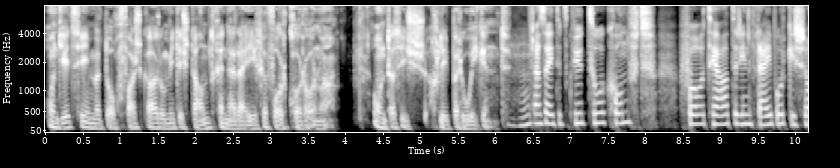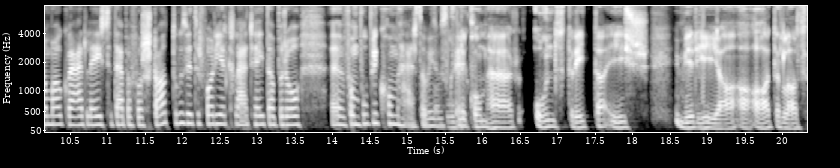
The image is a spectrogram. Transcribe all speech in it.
und jetzt haben wir doch fast gar um den Stand erreichen vor Corona. Und das ist ein bisschen beruhigend. Mhm. Also habt ihr das Gefühl, die Zukunft von Theater in Freiburg ist schon mal gewährleistet, eben von der Stadt aus, wie ihr vorhin erklärt habt, aber auch äh, vom Publikum her, so wie es Vom Publikum her. Und das Dritte ist, wir haben ja einen Aderlass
